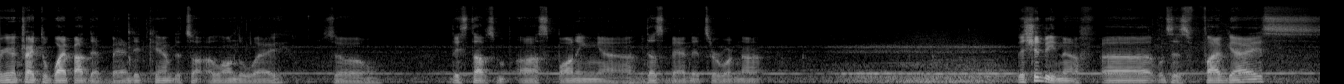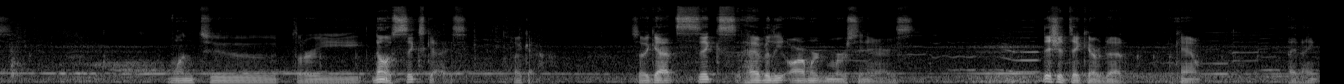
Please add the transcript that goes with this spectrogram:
We're gonna try to wipe out that bandit camp that's along the way, so they stop uh, spawning uh, dust bandits or whatnot. This should be enough. Uh, what's this? Five guys? One, two, three... No, six guys. Okay. So we got six heavily armored mercenaries. They should take care of that camp, I think.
